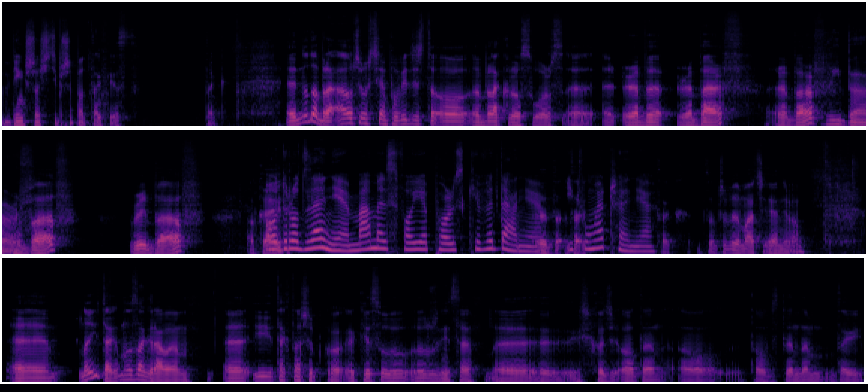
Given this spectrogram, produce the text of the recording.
W większości przypadków. Tak jest. Tak. E, no dobra, a o czym chciałem powiedzieć, to o Black Rose Wars e, Rebirth. Rebirth. Rebirth. Rebirth. Rebirth. Okay. Odrodzenie. Mamy swoje polskie wydanie e, i tak, tłumaczenie. Tak, to znaczy wy macie, ja nie mam. E, no i tak, no zagrałem. E, I tak na szybko, jakie są różnice, e, jeśli chodzi o ten, o to względem tej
